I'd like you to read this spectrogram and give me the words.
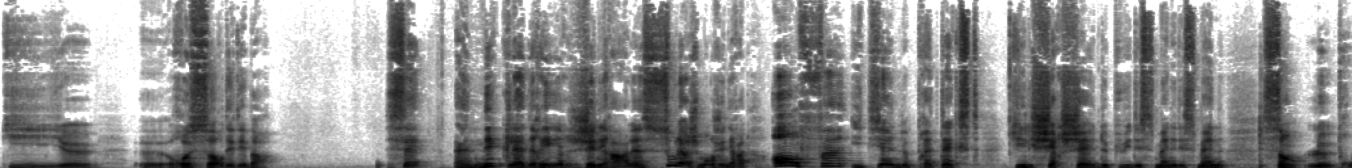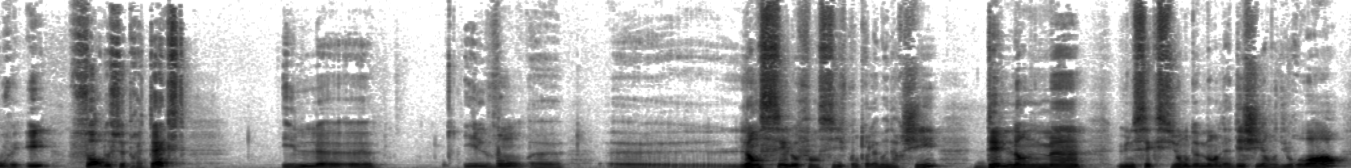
qui euh, euh, ressort des débats. C'est un éclat de rire général, un soulagement général. Enfin, ils tiennent le prétexte qu'ils cherchaient depuis des semaines et des semaines sans le trouver. Fort de ce prétexte, ils, euh, vont lancer l'offensive contre la monarchie. Dès le lendemain, une section demande la déchéance du roi.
